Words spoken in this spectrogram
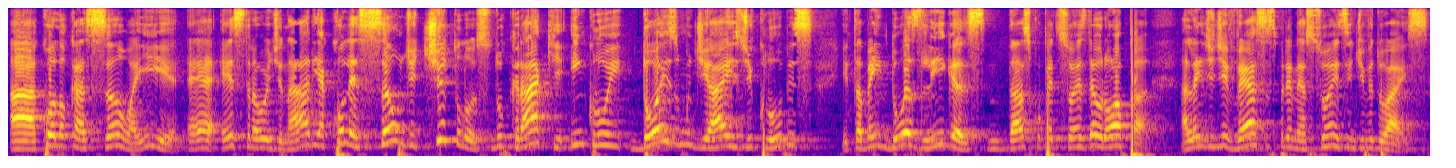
A colocação aí é extraordinária e a coleção de títulos do craque inclui dois mundiais de clubes e também duas ligas das competições da Europa, além de diversas premiações individuais.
